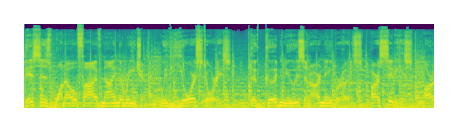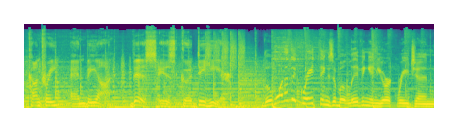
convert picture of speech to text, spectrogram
This is 1059 The Region with your stories, the good news in our neighborhoods, our cities, our country, and beyond. This is Good to Hear. But one of the great things about living in York region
